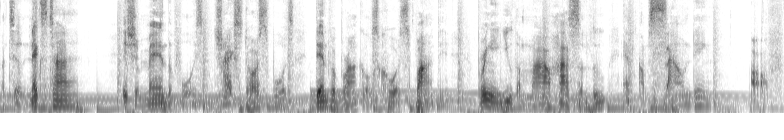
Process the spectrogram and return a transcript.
Until next time, it's your man, the voice, Trackstar Sports, Denver Broncos correspondent, bringing you the Mile High Salute, and I'm sounding off.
